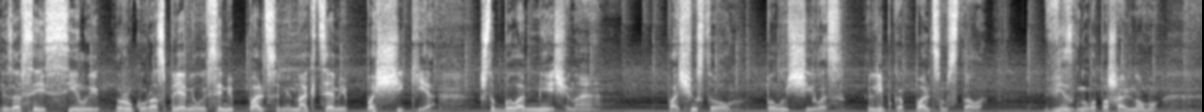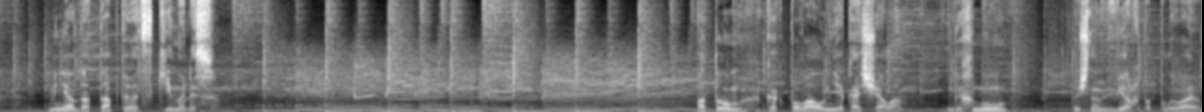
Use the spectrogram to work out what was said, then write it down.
Изо всей силы руку распрямил и всеми пальцами, ногтями по щеке, чтобы была меченая. Почувствовал, получилось. Липко пальцем стало. Визгнула по-шальному. Меня дотаптывать скинулись. Потом, как по волне качало. Дыхну, точно вверх подплываю.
